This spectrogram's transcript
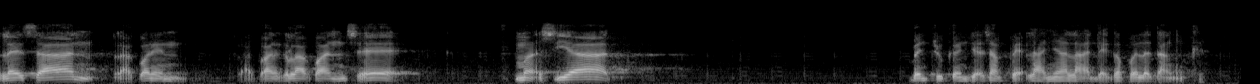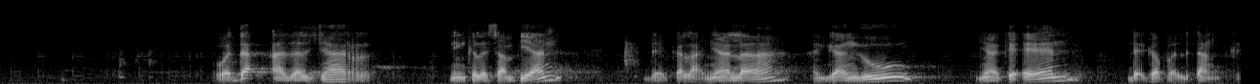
Lesan lakonin kelakuan-kelakuan si maksiat. Bencukan je sampai lanyala dek kepala tangka. Wadak azal jar. Ini sampian. Dek kalak nyala. Ganggu. Nyakein. Dek kepala tangka.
